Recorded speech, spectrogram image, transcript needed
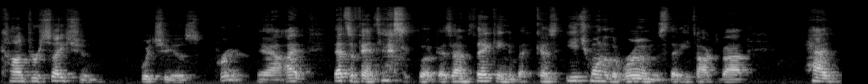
conversation, which is prayer. Yeah, I that's a fantastic book as I'm thinking about because each one of the rooms that he talked about had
